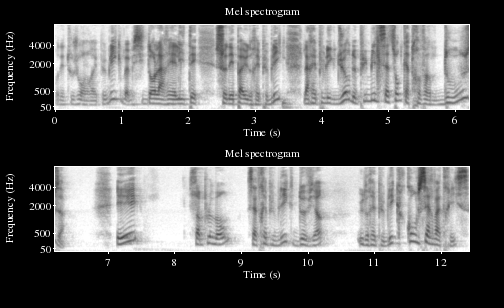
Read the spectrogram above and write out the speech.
on est toujours en République, même si dans la réalité ce n'est pas une République. La République dure depuis 1792 et simplement cette République devient une République conservatrice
